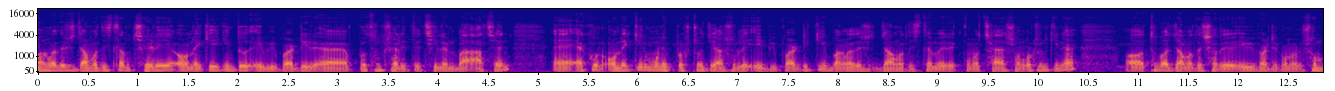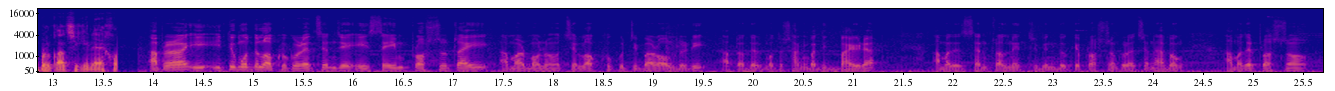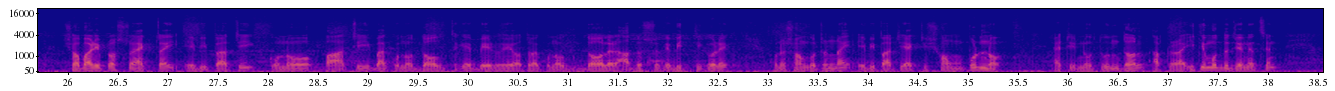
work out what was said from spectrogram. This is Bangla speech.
বাংলাদেশ জামাত ইসলাম ছেড়ে অনেকেই কিন্তু এবি পার্টির প্রথম সারিতে ছিলেন বা আছেন। এখন অনেকের মনে প্রশ্ন যে আসলে এবি পার্টি কি বাংলাদেশ জামাত ইসলামের কোনো ছায়া সংগঠন কিনা? অথবা জামাতের সাথে এবি পার্টির কোনো সম্পর্ক আছে কিনা এখন? আপনারা ইতিমধ্যে লক্ষ্য করেছেন যে এই সেম প্রশ্নটাই আমার মনে হচ্ছে লক্ষ কোটিবার অলরেডি আপনাদের মতো সাংবাদিক ভাইরা আমাদের সেন্ট্রাল নেতৃবৃন্দকে প্রশ্ন করেছেন এবং আমাদের প্রশ্ন সবারই প্রশ্ন একটাই এবি পার্টি কোনো পার্টি বা কোনো দল থেকে বের হয়ে অথবা কোনো দলের আদর্শকে ভিত্তি করে কোনো সংগঠন নয়। এবি পার্টি একটি সম্পূর্ণ একটি নতুন দল। আপনারা ইতিমধ্যে জেনেছেন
